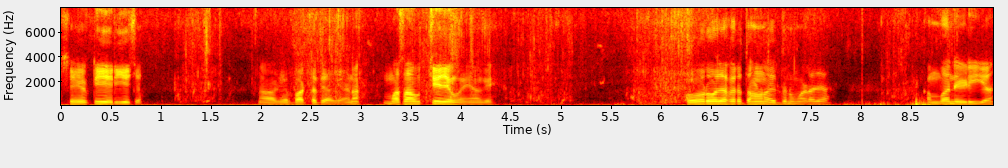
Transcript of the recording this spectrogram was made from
ਸੇਫਟੀ ਏਰੀਆ ਚ। ਆ ਗਿਆ ਬੱਟ ਤੇ ਆ ਗਿਆ ਨਾ ਮਸਾਂ ਉੱਚੇ ਜਿਹੇ ਹੋਏ ਆਗੇ। ਹੋਰ ਹੋ ਜਾ ਫਿਰ ਤਾਂ ਹੁਣ ਇਧਰ ਨੂੰ ਮਾੜਾ ਜਾ ਕੰਬਾ ਨੇੜੀ ਆ।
